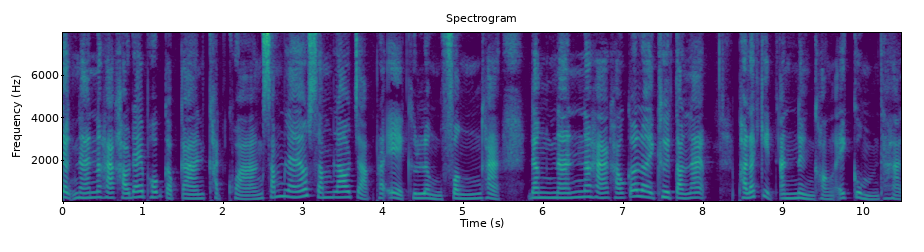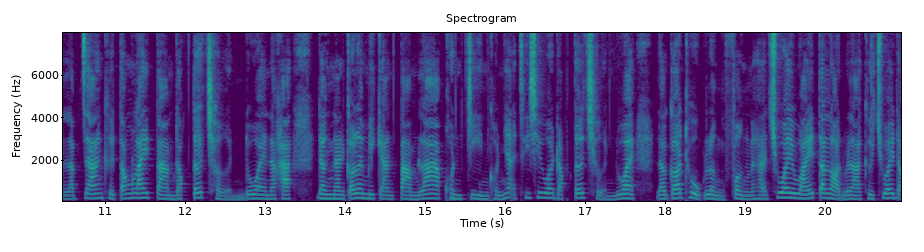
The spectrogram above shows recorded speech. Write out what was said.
จากนั้นนะคะ เขาได้พบกับการขัดขวางซ้ำแล้วซ้ำเล่าจากพระเอกคือหลงเฟิงค่ะ ดังนั้นนะคะ เขาก็เลยคือตอนแรก ภารกิจอันหนึ่งของไอ้กลุ่มทหารรับจ้างคือต้องไล่ตามดรเฉินด้วยนะคะ ดังนั้นก็เลยมีการตามล่าคนจีนคนเนี้ยที่ชื่อว่าดรเฉินด้วย แล้วก็ถูกเหลิงเฟิงนะคะ ช่วยไว้ตลอดเวลาคือช่วยด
